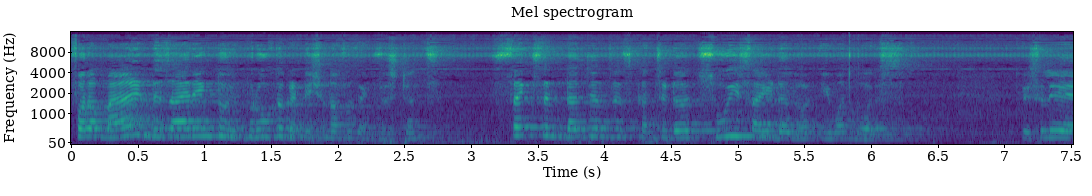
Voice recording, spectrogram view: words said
For a man desiring to improve the condition of his existence sex intelligence is considered suicidal even worse इसलिए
